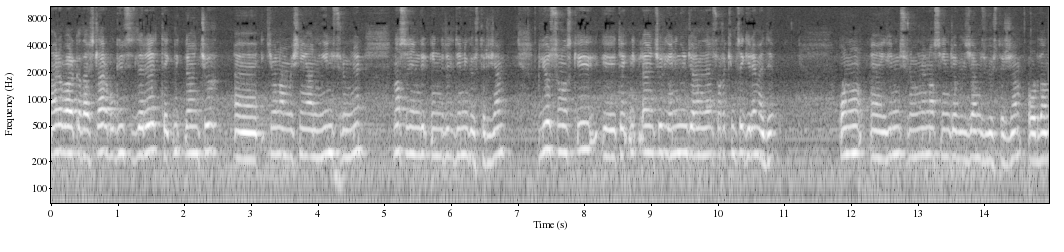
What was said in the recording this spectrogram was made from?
Merhaba arkadaşlar. Bugün sizlere Teknik Launcher e, 2015'in yani yeni sürümünün nasıl indir- indirildiğini göstereceğim. Biliyorsunuz ki e, Teknik Launcher yeni güncellemeden sonra kimse giremedi. Onu e, yeni sürümünü nasıl indirebileceğimizi göstereceğim. Oradan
